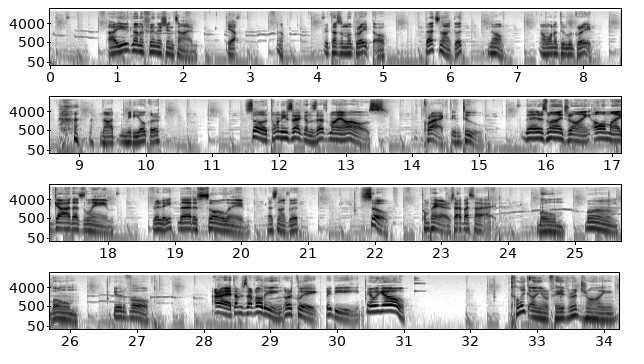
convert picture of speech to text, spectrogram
are you gonna finish in time? Yeah. Oh. It doesn't look great though. That's not good. No. I want it to look great. not mediocre. So, 20 seconds, that's my house. Cracked in two. There's my drawing. Oh my god, that's lame. Really? That is so lame. That's not good. So, compare side by side. Boom. Boom. Boom. Beautiful. Alright, time to start voting. Earthquake, baby. Here we go. Click on your favorite drawing.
